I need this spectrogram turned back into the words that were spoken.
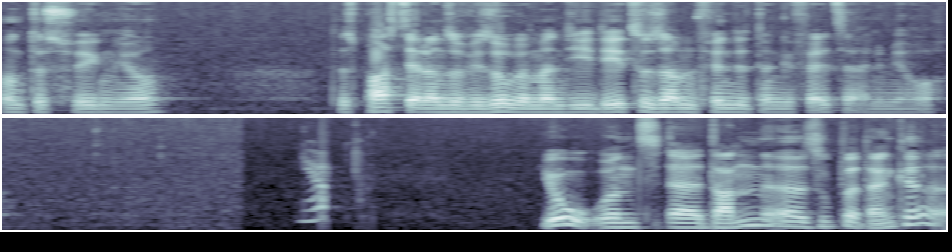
Und deswegen, ja. Das passt ja dann sowieso, wenn man die Idee zusammenfindet, dann gefällt es einem ja auch. Jo, und äh, dann äh, super, danke.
